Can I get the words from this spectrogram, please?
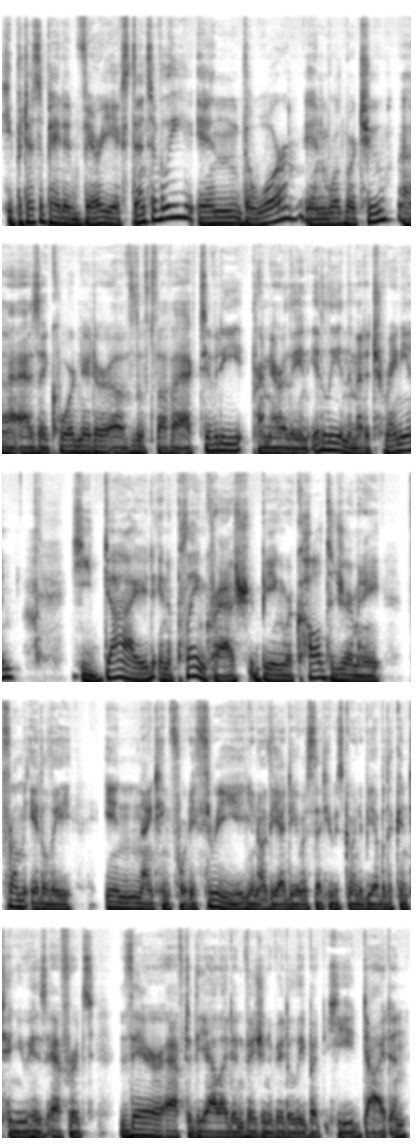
He participated very extensively in the war in World War II uh, as a coordinator of Luftwaffe activity, primarily in Italy and the Mediterranean. He died in a plane crash being recalled to Germany from Italy in 1943. You know, the idea was that he was going to be able to continue his efforts there after the Allied invasion of Italy, but he died and,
